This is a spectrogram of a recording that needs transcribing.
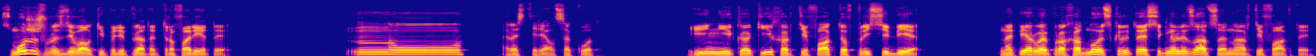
Сможешь в раздевалке перепрятать трафареты? Ну, растерялся кот. И никаких артефактов при себе. На первой проходной скрытая сигнализация на артефакты,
